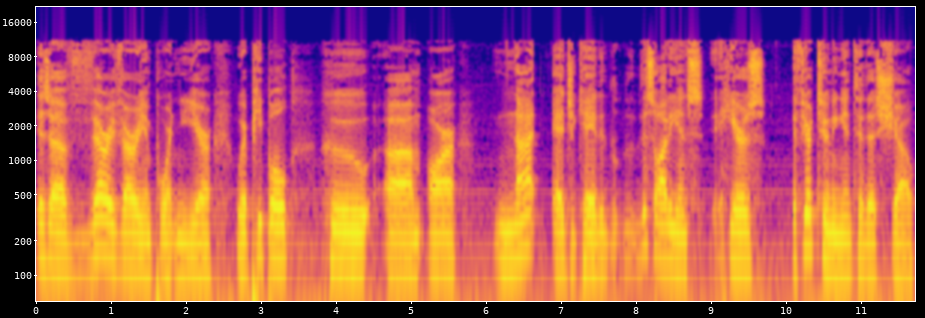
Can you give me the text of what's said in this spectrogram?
is a very very important year where people who um, are not educated. This audience hears if you're tuning into this show,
